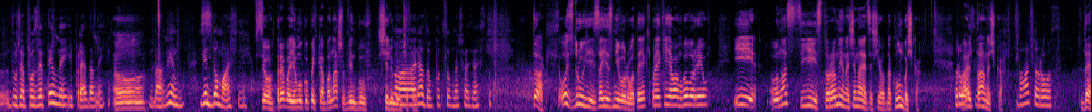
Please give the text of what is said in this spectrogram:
дуже позитивний і преданий. О, Да, він, він домашній. все, треба йому купити кабана, щоб він був ще Ну, любимчиком. а рядом підсобне хазяйство. Так, ось другі заїзні ворота, про які я вам говорив. І у нас з цієї сторони починається ще одна клумбочка. Рози. Альтаночка. Багато роз. Де?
